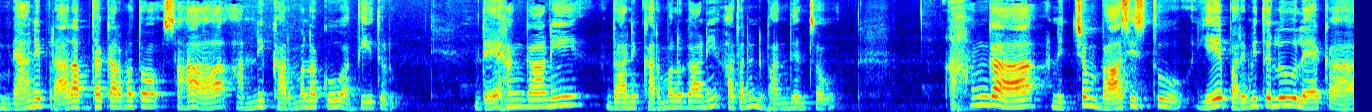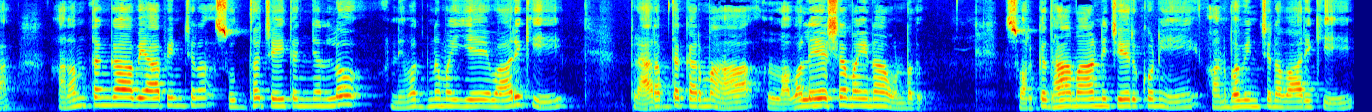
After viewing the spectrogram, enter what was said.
జ్ఞాని ప్రారంధ కర్మతో సహా అన్ని కర్మలకు అతీతుడు. దేహం కానీ దాని కర్మలు కానీ అతనిని బంధించవు. అహంగా నిత్యం భాషిస్తూ ఏ పరిమితులు లేక అనంతంగా వ్యాపించిన శుద్ధ చైతన్యంలో నిమగ్నమయ్యే వారికి ప్రారంధ కర్మ లవలేశమైనా ఉండదు. స్వర్గధామాన్ని చేరుకొని అనుభవించిన వారికి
